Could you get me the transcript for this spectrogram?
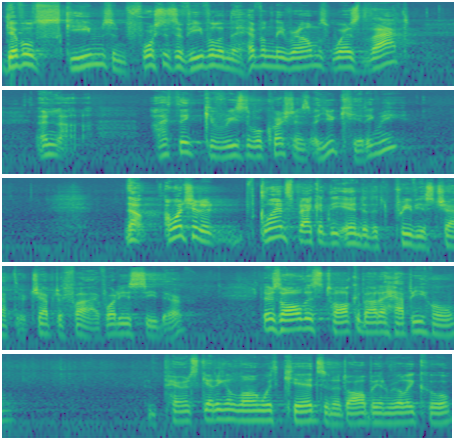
Devil's schemes and forces of evil in the heavenly realms? Where's that? And I think a reasonable question is Are you kidding me? Now, I want you to glance back at the end of the previous chapter, chapter 5. What do you see there? There's all this talk about a happy home and parents getting along with kids and it all being really cool.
